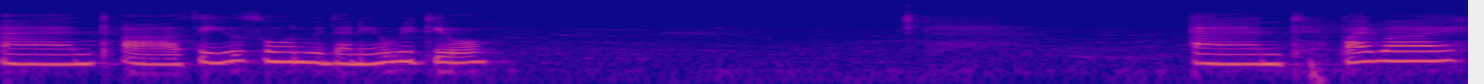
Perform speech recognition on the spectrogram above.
And uh, see you soon with a new video and bye bye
